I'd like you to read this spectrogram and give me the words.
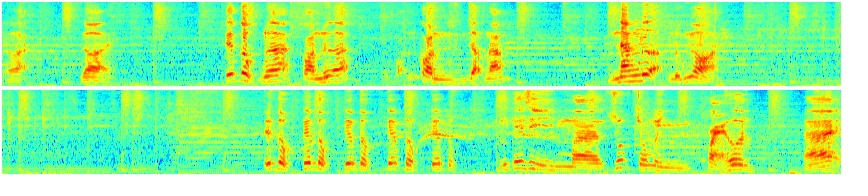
Đúng không ạ? Rồi. Tiếp tục nữa còn nữa vẫn còn rộng lắm. Năng lượng đúng rồi. Tiếp tục tiếp tục tiếp tục tiếp tục tiếp tục. Những cái gì mà giúp cho mình khỏe hơn đấy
